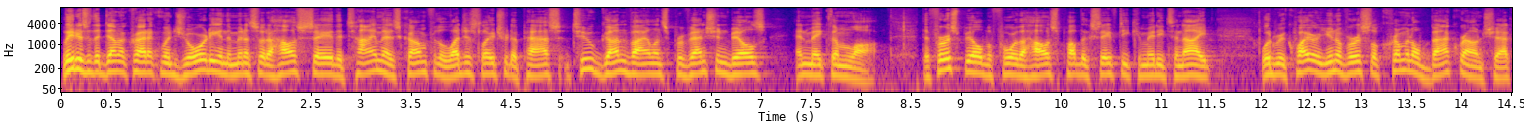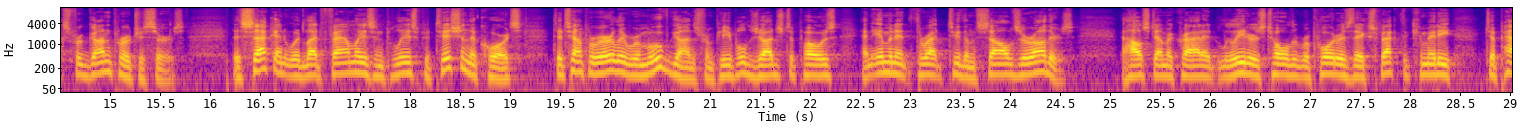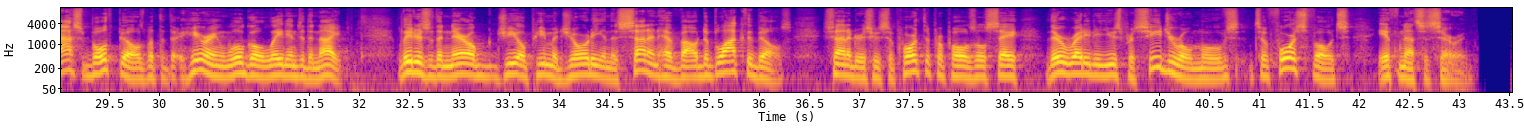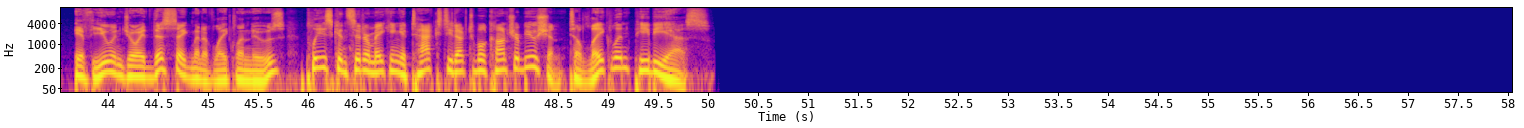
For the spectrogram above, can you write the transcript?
Leaders of the Democratic majority in the Minnesota House say the time has come for the legislature to pass two gun violence prevention bills and make them law. The first bill before the House Public Safety Committee tonight would require universal criminal background checks for gun purchasers. The second would let families and police petition the courts to temporarily remove guns from people judged to pose an imminent threat to themselves or others. The House Democratic leaders told the reporters they expect the committee to pass both bills, but that the hearing will go late into the night. Leaders of the narrow GOP majority in the Senate have vowed to block the bills. Senators who support the proposal say they're ready to use procedural moves to force votes if necessary. If you enjoyed this segment of Lakeland News, please consider making a tax-deductible contribution to Lakeland PBS.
